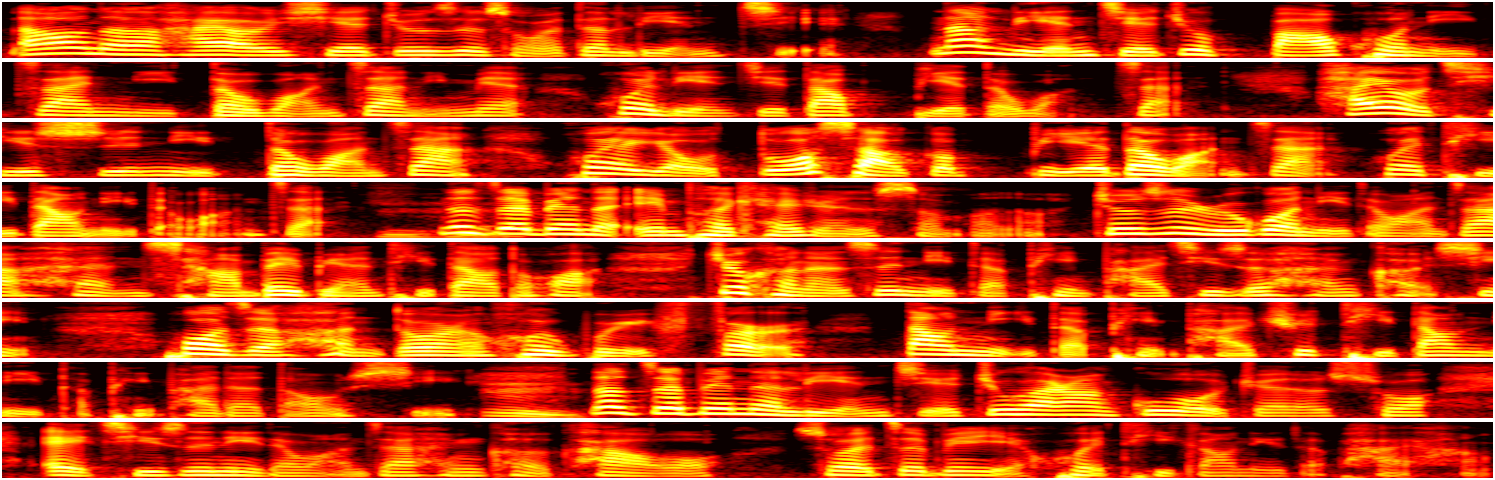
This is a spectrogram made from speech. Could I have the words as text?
然后呢，还有一些就是所谓的连接，那连接就包括你在你的网站里面会连接到别的网站，还有其实你的网站会有多少个别的网站会提到你的网站。那这边的 implication 是什么呢？就是如果你的网站很常被别人提到的话，就可能是你的品牌其实很可信，或者很多人会 refer 到你的品牌去提到你的品牌的东西。嗯，那这边的连接就会让 Google 觉得说，哎，其实你的网站很可靠哦，所以这边也会提高你的排行。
